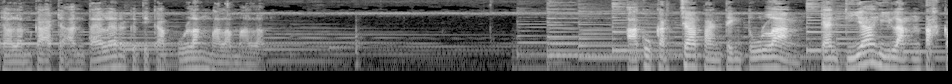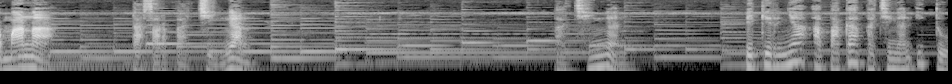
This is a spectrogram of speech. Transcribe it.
dalam keadaan teler ketika pulang malam-malam. Aku kerja banting tulang dan dia hilang entah ke mana. Dasar bajingan. Bajingan? Pikirnya apakah bajingan itu?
